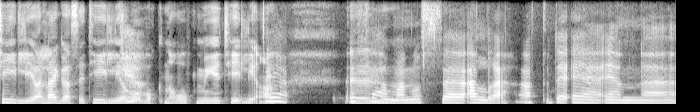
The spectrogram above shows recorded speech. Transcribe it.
tidligere, legger seg tidligere og våkner opp mye tidligere. Ja, det ser man hos eh, eldre, at det er en eh,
